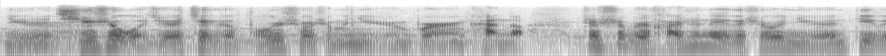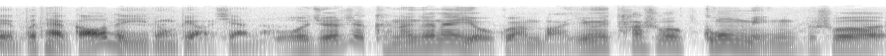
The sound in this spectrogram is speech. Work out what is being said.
女人。其实我觉得这个不是说什么女人不让人看到，这是不是还是那个时候女人地位不太高的一种表现呢？我觉得这可能跟那有关吧，因为他说公民，说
